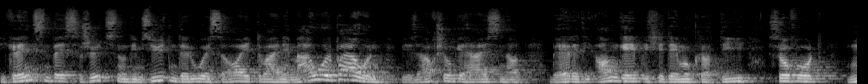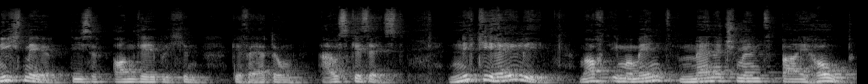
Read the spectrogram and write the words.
die Grenzen besser schützen und im Süden der USA etwa eine Mauer bauen, wie es auch schon geheißen hat, wäre die angebliche Demokratie sofort nicht mehr dieser angeblichen Gefährdung ausgesetzt. Nikki Haley macht im Moment Management by Hope.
